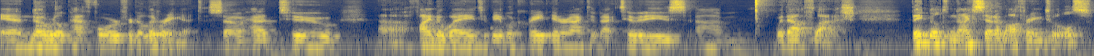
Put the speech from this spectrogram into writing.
and no real path forward for delivering it. So had to uh, find a way to be able to create interactive activities um, without Flash. They built a nice set of authoring tools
